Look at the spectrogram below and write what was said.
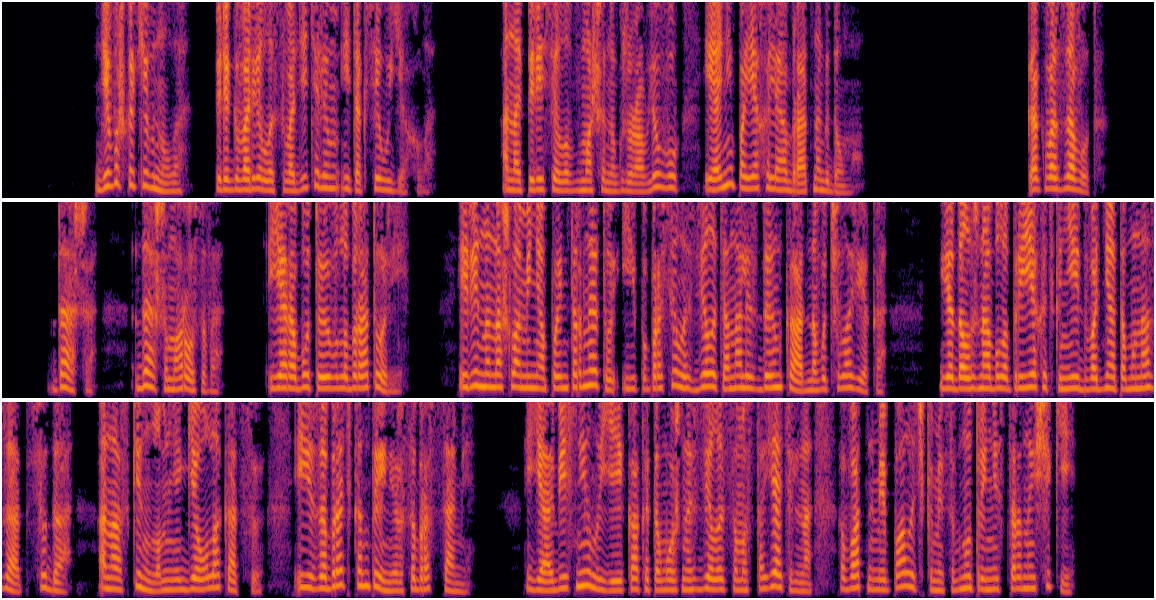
Девушка кивнула, переговорила с водителем, и такси уехало. Она пересела в машину к Журавлеву, и они поехали обратно к дому. «Как вас зовут?» «Даша. Даша Морозова. Я работаю в лаборатории. Ирина нашла меня по интернету и попросила сделать анализ ДНК одного человека. Я должна была приехать к ней два дня тому назад, сюда. Она скинула мне геолокацию и забрать контейнер с образцами. Я объяснила ей, как это можно сделать самостоятельно, ватными палочками с внутренней стороны щеки.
